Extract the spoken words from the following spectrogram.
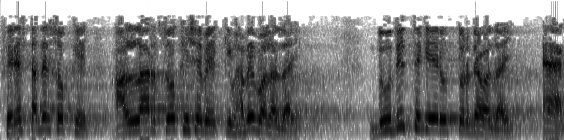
ফেরেস্তাদের চোখকে আল্লাহর চোখ হিসেবে কীভাবে বলা যায়? দুদিক থেকে এর উত্তর দেওয়া যায়। এক,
